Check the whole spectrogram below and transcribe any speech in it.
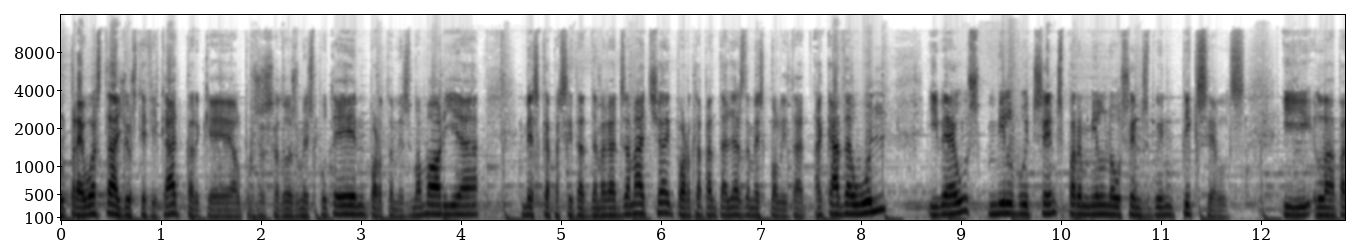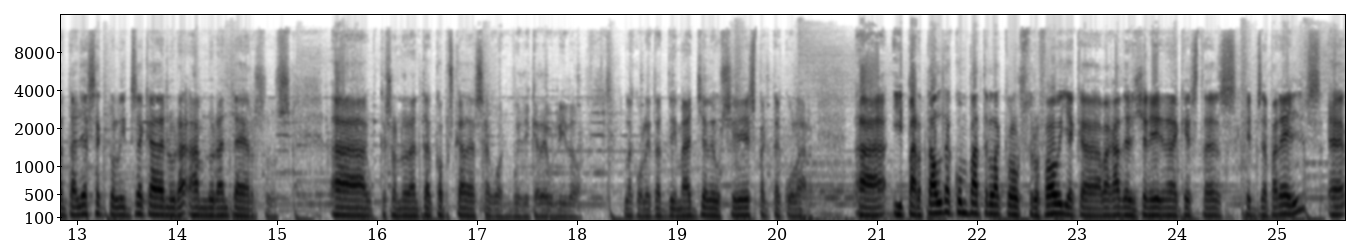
el preu està justificat, perquè el processador és més potent, porta més memòria, més capacitat de magatzematge i porta pantalles de més qualitat. A cada ull hi veus 1.800 per 1.920 píxels i la pantalla s'actualitza cada amb 90 Hz, eh, que són 90 cops cada segon, vull dir que déu nhi La qualitat d'imatge deu ser espectacular. Eh, I per tal de combatre la claustrofòbia que a vegades generen aquestes, aquests aparells, eh,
